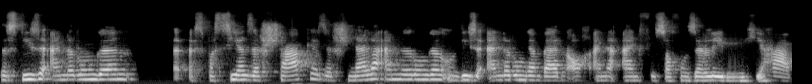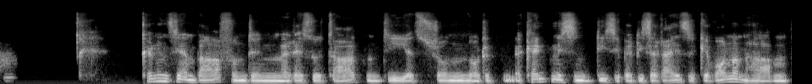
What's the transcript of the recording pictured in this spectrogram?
dass diese Änderungen, äh, es passieren sehr starke, sehr schnelle Änderungen und diese Änderungen werden auch einen Einfluss auf unser Leben hier haben. Können Sie ein paar von den Resultaten, die jetzt schon oder Erkenntnissen, die Sie bei dieser Reise gewonnen haben,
